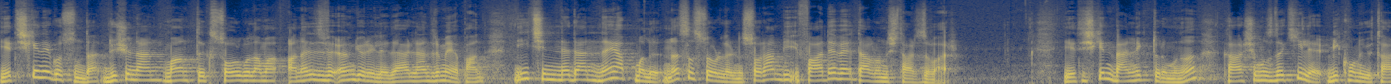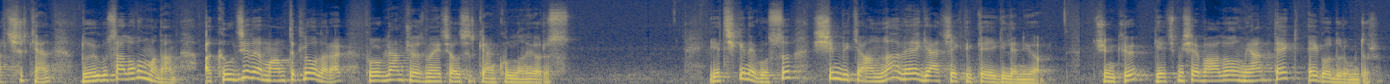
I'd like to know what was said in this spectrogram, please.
Yetişkin egosunda düşünen, mantık, sorgulama, analiz ve öngörüyle değerlendirme yapan, niçin, neden, ne yapmalı, nasıl sorularını soran bir ifade ve davranış tarzı var. Yetişkin benlik durumunu karşımızdakiyle bir konuyu tartışırken duygusal olmadan akılcı ve mantıklı olarak problem çözmeye çalışırken kullanıyoruz. Yetişkin egosu şimdiki anla ve gerçeklikle ilgileniyor. Çünkü geçmişe bağlı olmayan tek ego durumudur.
